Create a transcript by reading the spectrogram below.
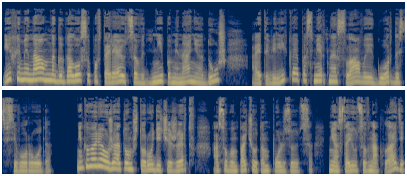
Их имена многоголосо повторяются в дни поминания душ, а это великая посмертная слава и гордость всего рода. Не говоря уже о том, что родичи жертв особым почетом пользуются, не остаются в накладе,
